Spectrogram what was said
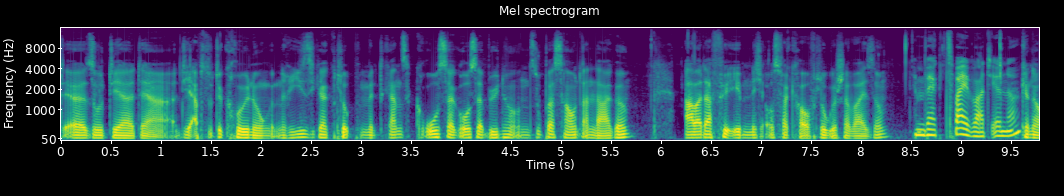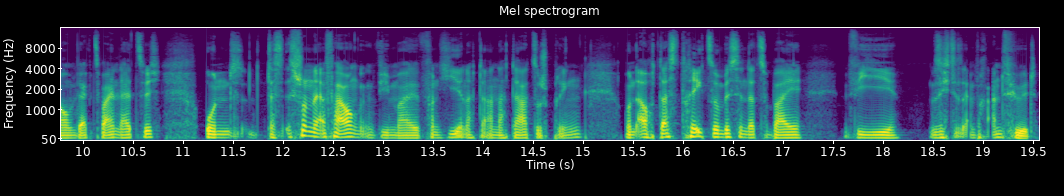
der, so der, der, die absolute Krönung. Ein riesiger Club mit ganz großer, großer Bühne und super Soundanlage. Aber dafür eben nicht ausverkauft, logischerweise. Im Werk 2 wart ihr, ne? Genau, im Werk 2 in Leipzig. Und das ist schon eine Erfahrung, irgendwie mal von hier nach da, nach da zu springen. Und auch das trägt so ein bisschen dazu bei, wie sich das einfach anfühlt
